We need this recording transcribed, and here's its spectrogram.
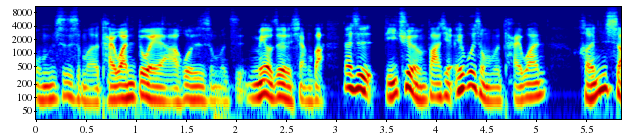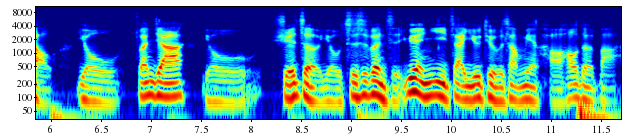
我们是什么台湾队啊，或者是什么字，没有这个想法。但是的确，我们发现，哎，为什么我们台湾很少有专家、有学者、有知识分子愿意在 YouTube 上面好好的把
